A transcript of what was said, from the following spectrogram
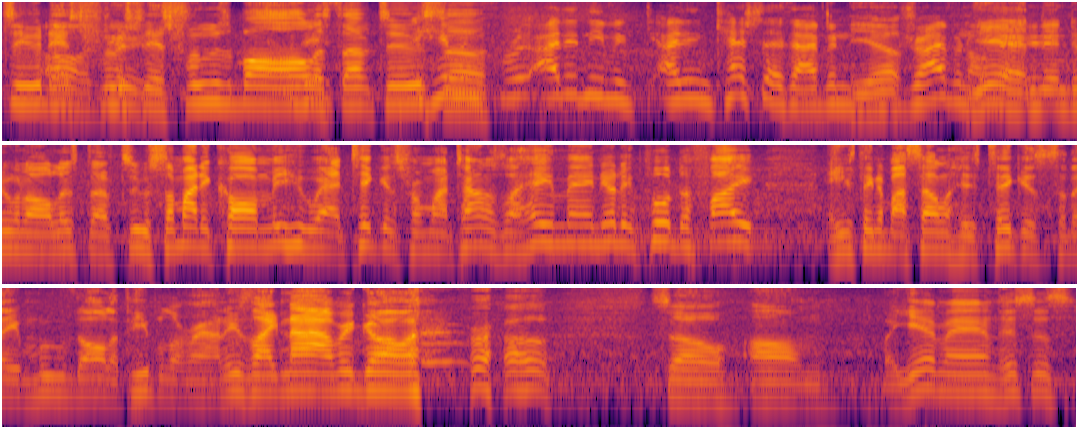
too. There's Oh, there's foosball and stuff too. So I didn't even I didn't catch that. I've been Yep. driving all Yeah, day. and then doing all this stuff too. Somebody called me who had tickets from my town. I was like, hey man, you know they pulled the fight. And he was thinking about selling his tickets, so they moved all the people around. He's like, nah, we're going, bro. So, um, but yeah, man, this is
